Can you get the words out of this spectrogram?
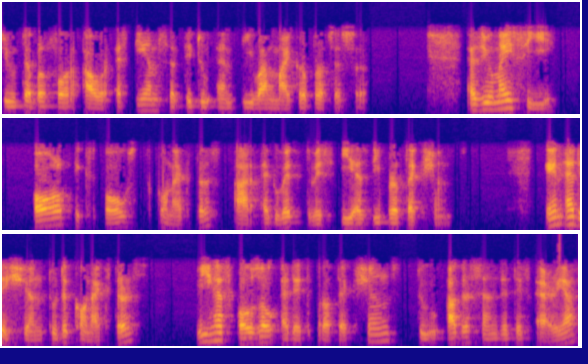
suitable for our STM32MP1 microprocessor. As you may see, all exposed connectors are equipped with ESD protections. In addition to the connectors, we have also added protections to other sensitive areas,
